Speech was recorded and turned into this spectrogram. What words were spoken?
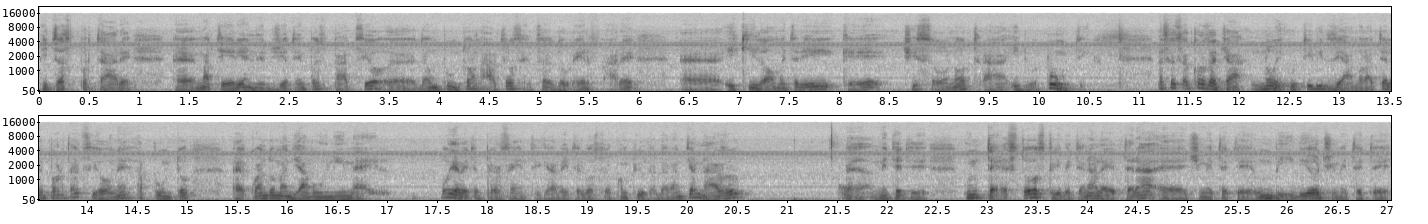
di trasportare eh, materia, energia, tempo e spazio eh, da un punto all'altro senza dover fare eh, i chilometri che ci sono tra i due punti. La stessa cosa già noi utilizziamo la teleportazione appunto eh, quando mandiamo un'email. Voi avete presente che avete il vostro computer davanti al naso, mettete un testo, scrivete una lettera, eh, ci mettete un video, ci mettete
